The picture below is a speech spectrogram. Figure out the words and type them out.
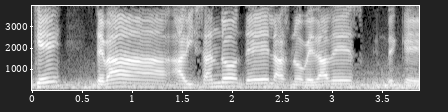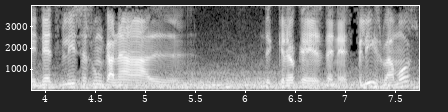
que te va avisando de las novedades de que Netflix es un canal, creo que es de Netflix, vamos,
